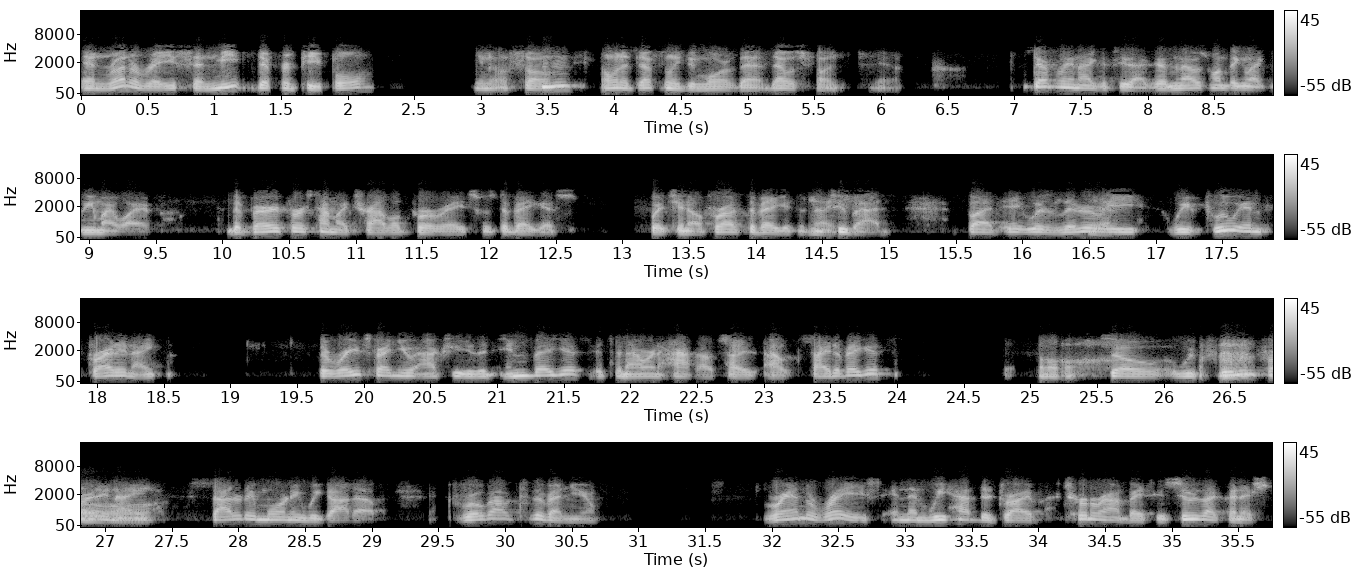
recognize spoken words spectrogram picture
and run a race and meet different people. You know, so Mhm. I want to definitely do more of that. That was fun. Yeah. Definitely, and I could see that. I mean, that was one thing. Like me and my wife, the very first time I traveled for a race was to Vegas, which you know, for us to Vegas isn't Nice. too bad. But it was literally we flew in Friday night. The race venue actually isn't in Vegas; it's an hour and a half outside outside of Vegas. Oh. So we flew in Friday Oh. night. Saturday morning, we got up, drove out to the venue, ran the race, and then we had to drive, turn around basically as soon as I finished.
